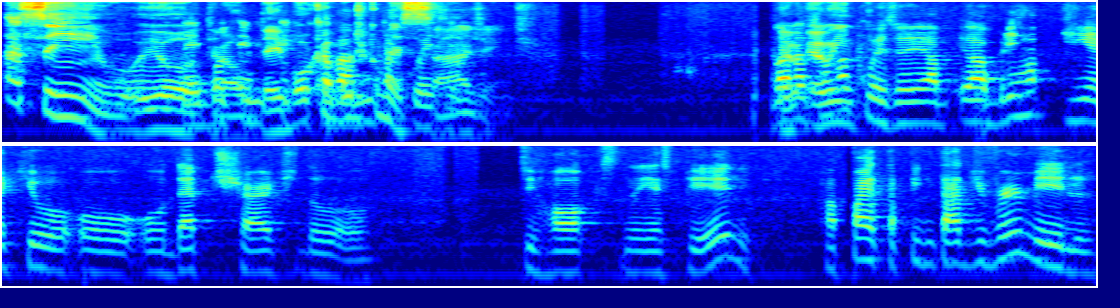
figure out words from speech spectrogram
Assim, o, e O outra, o tem- Dable tem acabou de começar, coisa. gente. Agora, Eu- só eu uma coisa, eu, eu abri rapidinho aqui o, o, o depth chart do Seahawks na ESPN. Rapaz, tá pintado de vermelho,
